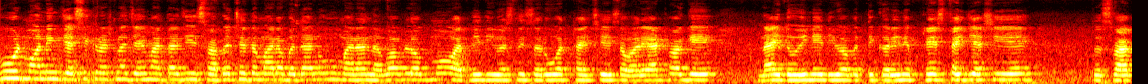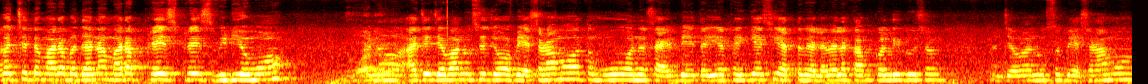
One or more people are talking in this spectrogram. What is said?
ગુડ મોર્નિંગ, જય શ્રી કૃષ્ણ, જય માતાજી. સ્વાગત છે તમારા બધાનું મારા નવા બ્લોગમાં આજની દિવસની શરૂઆત થાય છે સવારે આઠ વાગે. નાહી ધોઈને દીવાબત્તી કરીને ફ્રેશ થઈ ગયા છીએ. તો સ્વાગત છે તમારા બધાના મારા ફ્રેશ ફ્રેશ વિડીયોમાં. અને આજે જવાનું છે જો બેસણામાં, તો હું અને સાહેબ બે તૈયાર થઈ ગયા છીએ. આજ તો વહેલા વહેલા કામ કરી લીધું છે. અને જવાનું છે બેસણામાં.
